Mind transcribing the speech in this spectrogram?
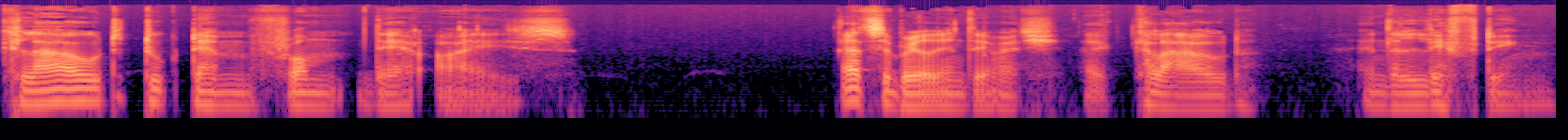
cloud took them from their eyes. That's a brilliant image, a cloud and the lifting.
